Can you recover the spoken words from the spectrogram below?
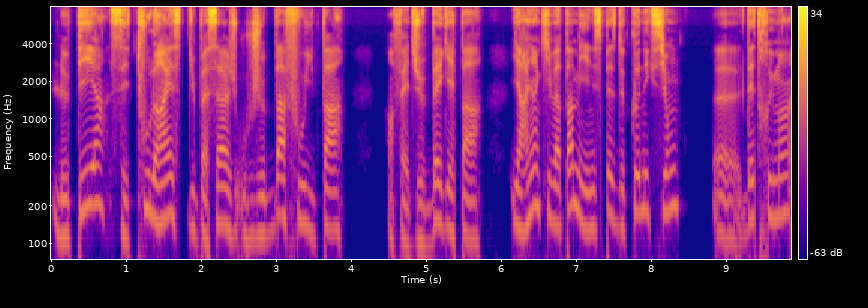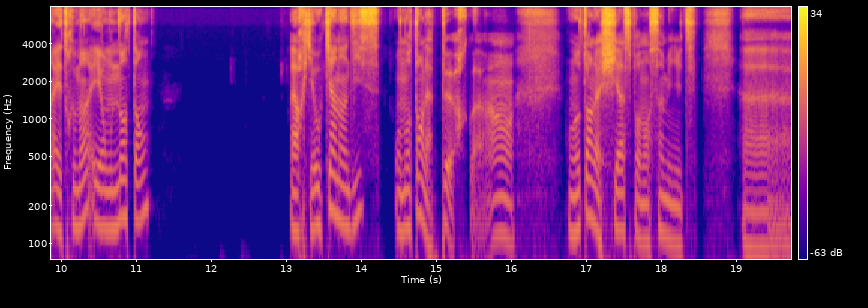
le pire, c'est tout le reste du passage où je bafouille pas. En fait, je bégayais pas. Il y a rien qui va pas, mais il y a une espèce de connexion euh, d'être humain à être humain et on entend. Alors qu'il y a aucun indice, on entend la peur, quoi. Hein. On entend la chiasse pendant cinq minutes. Euh,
